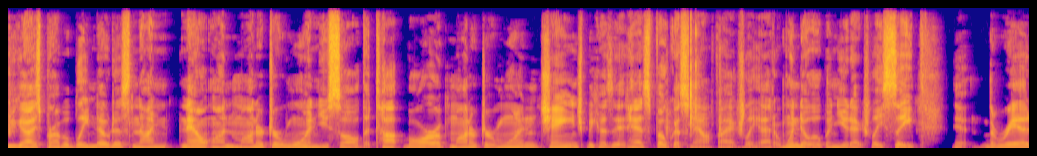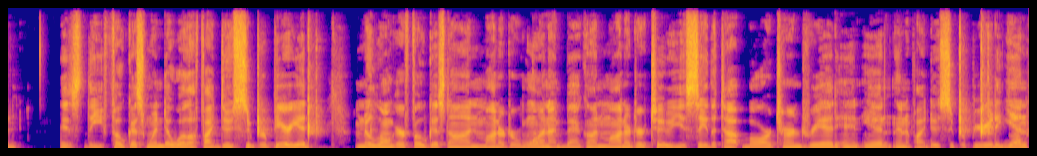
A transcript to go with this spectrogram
You guys probably noticed, and I'm now on monitor 1. You saw the top bar of monitor 1 change because it has focus now. If I actually had a window open, you'd actually see the red is the focus window. Well, if I do super period, I'm no longer focused on monitor 1. I'm back on monitor 2. You see the top bar turned red and in. And if I do super period again,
